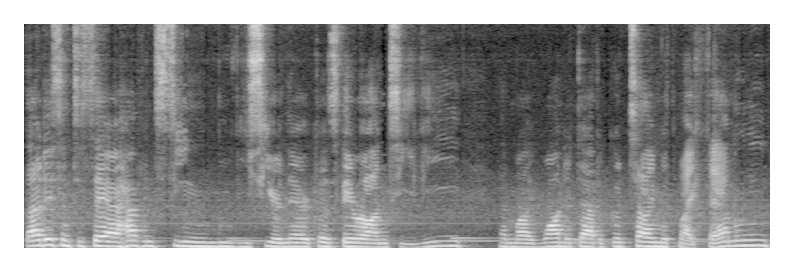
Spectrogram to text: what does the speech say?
That isn't to say I haven't seen movies here and there because they were on TV and I wanted to have a good time with my family,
